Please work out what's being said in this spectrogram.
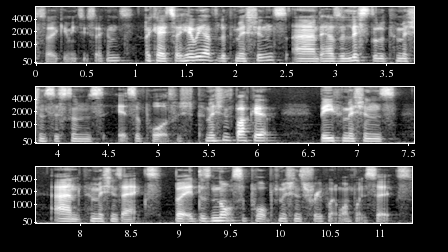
so give me two seconds. Okay, so here we have the permissions, and it has a list of the permission systems it supports, which is Permissions Bukkit, B Permissions, and PermissionsEx, but it does not support Permissions 3.1.6.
